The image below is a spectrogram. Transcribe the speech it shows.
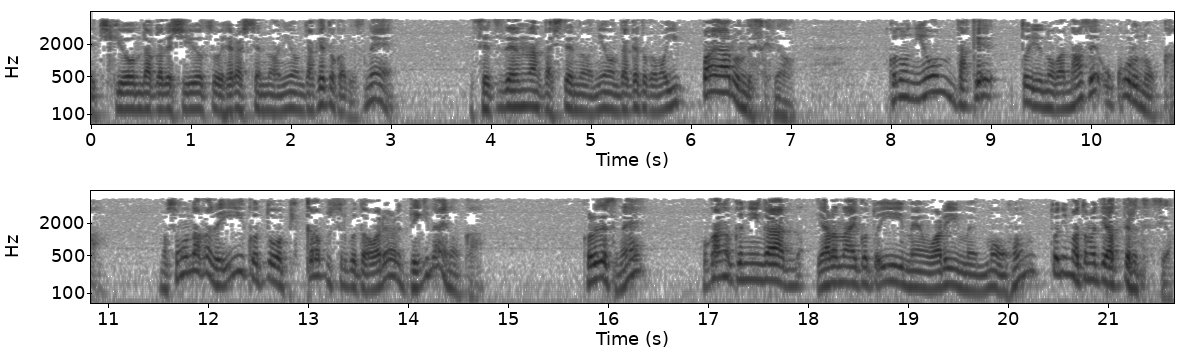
ー、地球温暖化で CO2 を減らしてるのは日本だけとかですね、節電なんかしてるのは日本だけとかもいっぱいあるんですけど、この日本だけというのがなぜ起こるのか、その中でいいことをピックアップすることは我々できないのか、これですね。他の国がやらないこと、いい面、悪い面もう本当にまとめてやってるんですよ。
